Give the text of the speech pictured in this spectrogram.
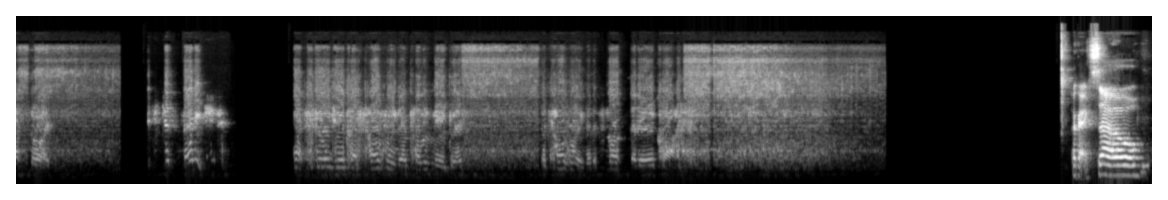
outside. It's just vanished. That strange aircraft hovering on top of me again. It's hovering and it's not an aircraft. Okay, so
